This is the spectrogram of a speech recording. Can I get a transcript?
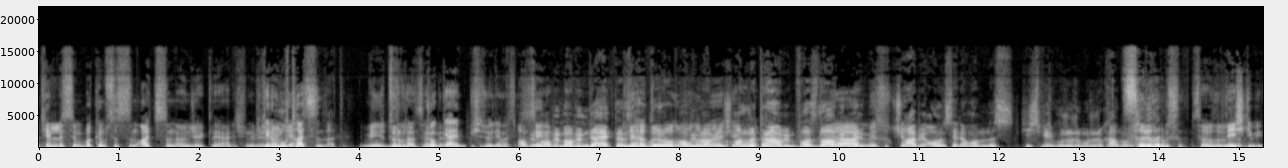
Kirlisin, bakımsızsın, açsın öncelikle yani. Şimdi Bir biz kere önce... muhtaçsın zaten. Bir, dur lan sen Çok de. yani bir şey söyleyemezsin. Abim Seni- abim abim de ayaklarını Ya dur oğlum, abim, olur mu abim. öyle şey? Anlatan abim. Fazla ya abim benim. Mesut'cum. Abi 10 sene homeless hiçbir gururu mururu kalmamış. Sarılır mısın? sarılırım. Leş tabii. gibi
